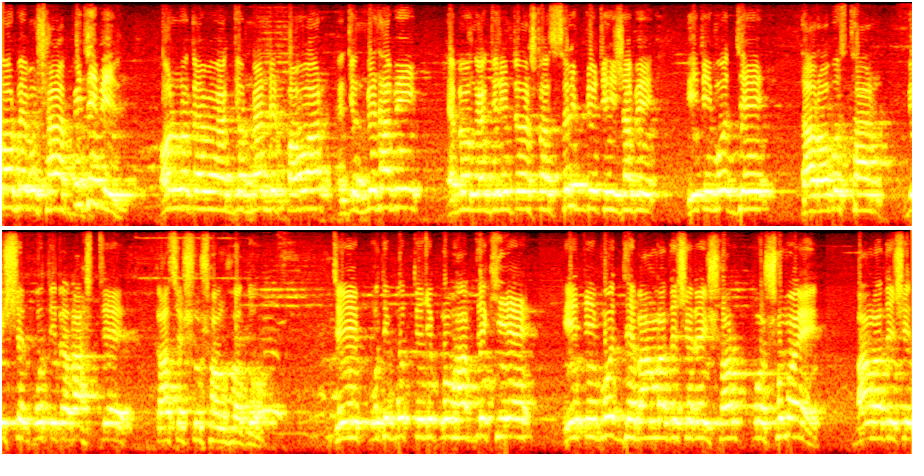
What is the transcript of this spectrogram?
গর্ব এবং সারা পৃথিবীর অন্যতম একজন ব্র্যান্ডেড পাওয়ার, একজন মেধাবী এবং একজন ইন্টারন্যাশনাল সেলিব্রিটি হিসাবে ইতিমধ্যে তার অবস্থান বিশ্বের প্রতিটা রাষ্ট্রের কাছে সুসংহত। যে প্রতিপত্তি, যে প্রভাব দেখিয়ে ইতিমধ্যে বাংলাদেশের এই স্বল্প সময়ে বাংলাদেশের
